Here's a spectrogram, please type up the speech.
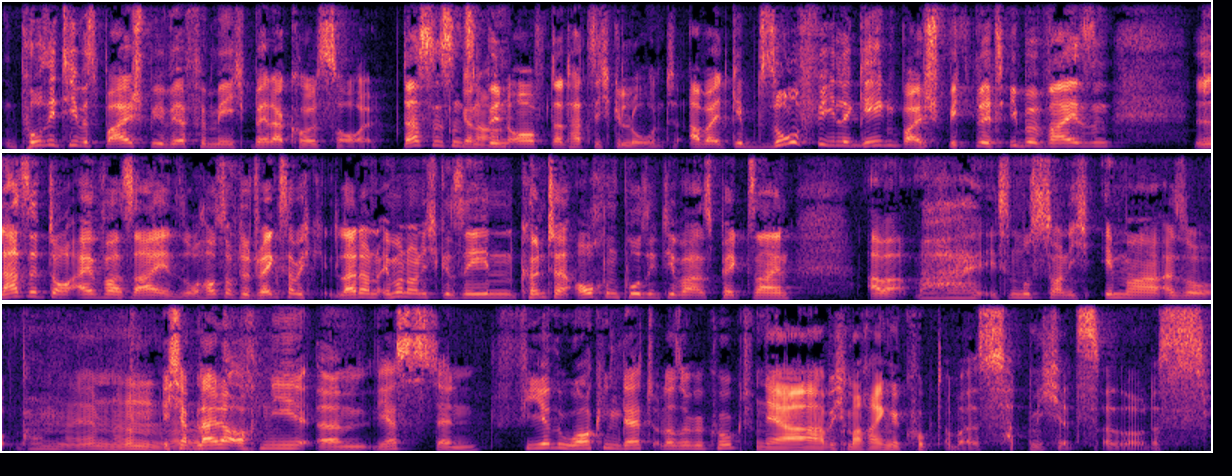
ein positives Beispiel wäre für mich Better Call Saul. Das ist ein Genau. Spin-off, das hat sich gelohnt. Aber es gibt so viele Gegenbeispiele, die beweisen, lass es doch einfach sein. So, House of the Dragons habe ich leider noch immer noch nicht gesehen, könnte auch ein positiver Aspekt sein. Aber ah, es muss doch nicht immer, also. Ich habe leider auch nie, ähm, wie heißt es denn, Fear the Walking Dead oder so geguckt. Ja, habe ich mal reingeguckt, aber es hat mich jetzt, also das,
